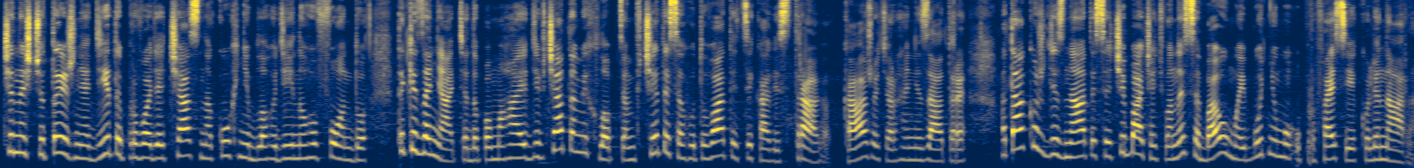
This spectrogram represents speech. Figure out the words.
Чи не щотижня діти проводять час на кухні благодійного фонду. Такі заняття допомагають дівчатам і хлопцям вчитися готувати цікаві страви, кажуть організатори, а також дізнатися, чи бачать вони себе у майбутньому у професії кулінара.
